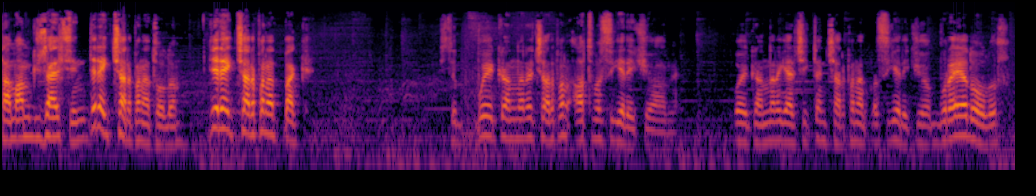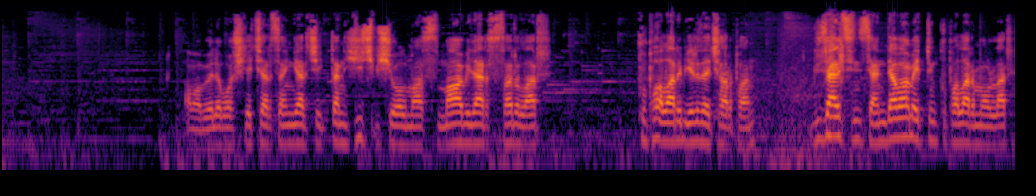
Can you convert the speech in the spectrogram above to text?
Tamam güzelsin. Direkt çarpan at oğlum. Direkt çarpan at bak. İşte bu ekranlara çarpan atması gerekiyor abi. Bu ekranlara gerçekten çarpan atması gerekiyor. Buraya da olur. Ama böyle boş geçersen gerçekten hiçbir şey olmaz. Maviler, sarılar. Kupalar bir de çarpan. Güzelsin sen. Devam ettin kupalar morlar.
